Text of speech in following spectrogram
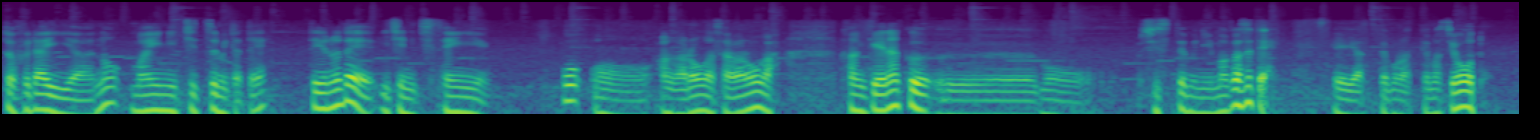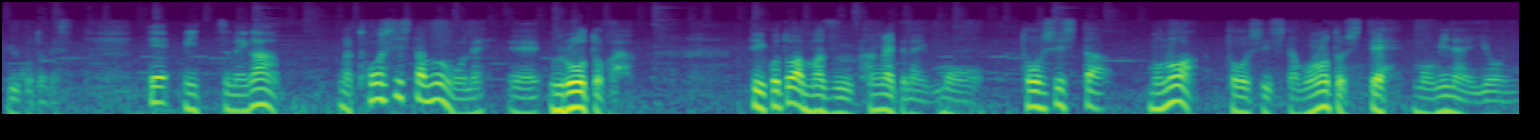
トフライヤーの毎日積み立てっていうので1日1000円を上がろうが下がろうが関係なくもうシステムに任せてやってもらってますよということです。で3つ目が、まあ、投資した分をね、えー、売ろうとかっていうことはまず考えてないもう投資したものは投資したものとしてもう見ないように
